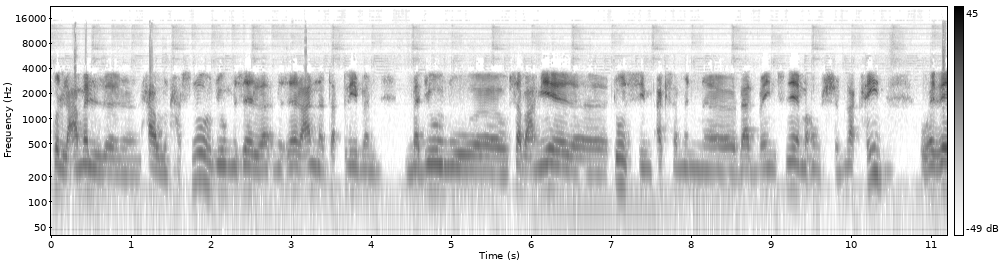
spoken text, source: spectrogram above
كل عمل نحاول نحسنوه. اليوم مازال مازال عندنا تقريبا مليون و700 تونسي أكثر من 40 سنة ما همش ملقحين وهذا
